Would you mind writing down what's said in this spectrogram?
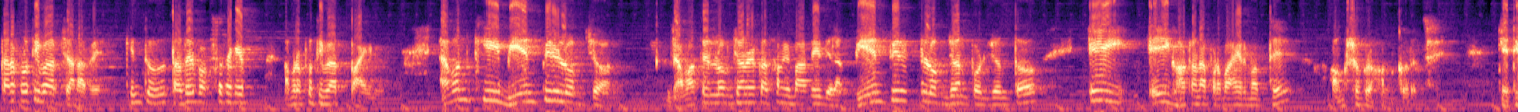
তারা প্রতিবাদ জানাবে, কিন্তু তাদের পক্ষ থেকে আমরা প্রতিবাদ পাইনি। এমনকি বিএনপির লোকজন জামাতের লোকজনের কথা আমি বাদই দিলাম। বিএনপির লোকজন পর্যন্ত এই এই ঘটনা প্রবাহের মধ্যে অংশগ্রহণ করেছে, যেটি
